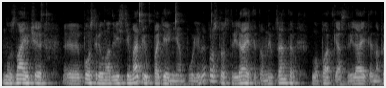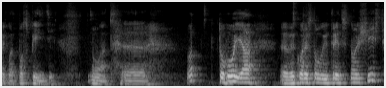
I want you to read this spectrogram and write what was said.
Ну, знаючи е, постріл на 200 метрів падінням пулі, ви просто стріляєте там не в центр лопатки, а стріляєте, наприклад, по спинці. От, е, от того я е, використовую 3006.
